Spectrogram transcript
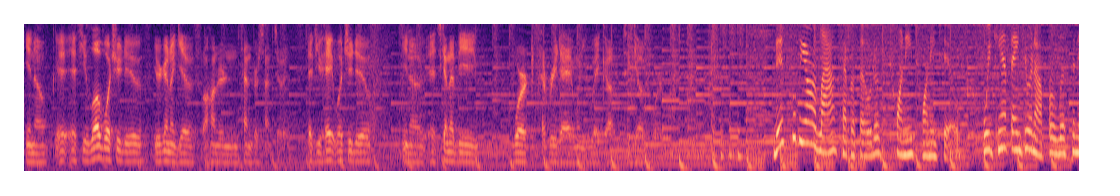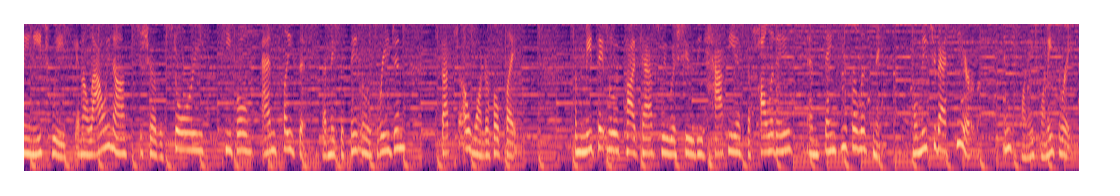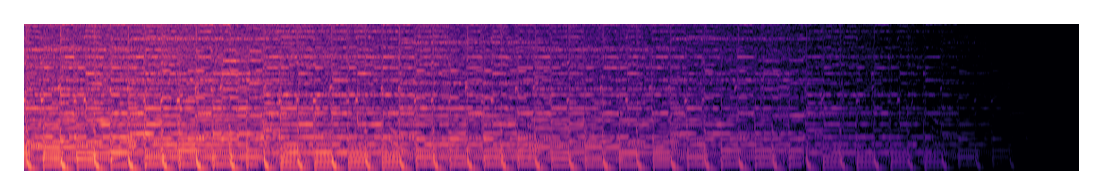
You know, if you love what you do, you're gonna give 110% to it. If you hate what you do, you know, it's gonna be work every day when you wake up to go to work. This will be our last episode of 2022. We can't thank you enough for listening each week and allowing us to share the stories, people, and places that make the St. Louis region such a wonderful place. From the Meet St. Louis podcast, we wish you the happiest of holidays and thank you for listening. We'll meet you back here in 2023.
